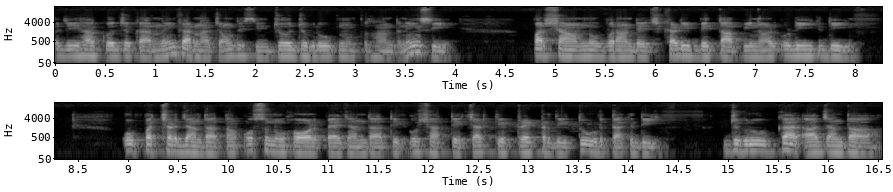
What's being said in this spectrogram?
ਅਜਿਹਾ ਕੁਝ ਕਰ ਨਹੀਂ ਕਰਨਾ ਚਾਹੁੰਦੀ ਸੀ, ਜੋ ਜਗਰੂਪ ਨੂੰ ਪਸੰਦ ਨਹੀਂ ਸੀ। ਪਰ ਸ਼ਾਮ ਨੂੰ ਵਰਾਂਡੇ 'ਚ ਖੜੀ ਬੇਤਾਬੀ ਨਾਲ ਉਡੀਕਦੀ, ਉਹ ਪਛੜ ਜਾਂਦਾ ਤਾਂ ਉਸ ਨੂੰ ਹੌਲ ਪੈ ਜਾਂਦਾ ਤੇ ਉਹ ਛਾਤੇ ਤੇ ਚੜ੍ਹ ਕੇ ਟਰੈਕਟਰ ਦੀ ਧੂੜ ਤੱਕਦੀ। ਜਗਰੂਪ ਘਰ ਆ ਜਾਂਦਾ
